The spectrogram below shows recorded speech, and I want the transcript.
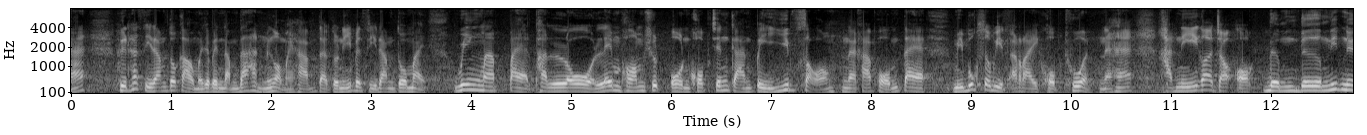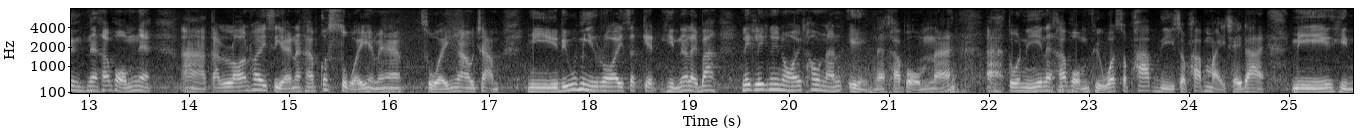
นะ คือถ้าสีดำตัวเก่ามันจะเป็นดำด้านนึกออกไหมครับ แต่ตัวนี้เป็นสีดำตัวใหม่ วิ่งมา 8,000 โล เล่มพร้อมชุดโอนครบเช่นกันปี 22 นะครับผมแต่มีบุ๊กสวิตอะไรครบถ้วนนะฮะคันนี้ก็จะออกเดิมๆนิดนึงนะครับผมเนี่ยอ่ากันร้อนถ้อยเสียนะครับ ก็สวยเห็นไหมครับสวยเงาฉ่ำมีริ้วมีรอยสะเก็ดหินอะไรบ้างเล็ก ๆ น้อยๆเท่านั้นเองนะครับผมนะอ่าตัวนี้นะครับผมถือว่าสภาพดีสภาพใหม่ใช้ได้ มีหิน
